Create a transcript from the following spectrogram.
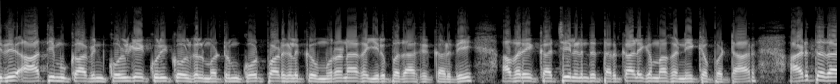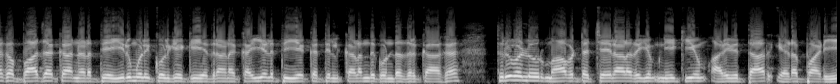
இது அதிமுகவின் கொள்கை குறிக்கோள்கள் மற்றும் கோட்பாடுகளுக்கு முரணாக இருப்பதாக கருதி அவரை கட்சியிலிருந்து தற்காலிகமாக நீக்கப்பட்டார். அடுத்ததாக பாஜக நடத்திய இருமொழி கொள்கைக்கு எதிரான கையெழுத்து இயக்கத்தில் கலந்து கொண்டதற்காக திருவள்ளூர் மாவட்ட செயலாளரையும் நீக்கியும் அறிவித்தார். எடப்பாடி.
